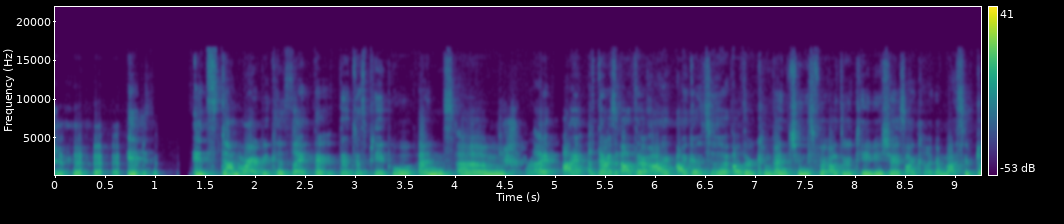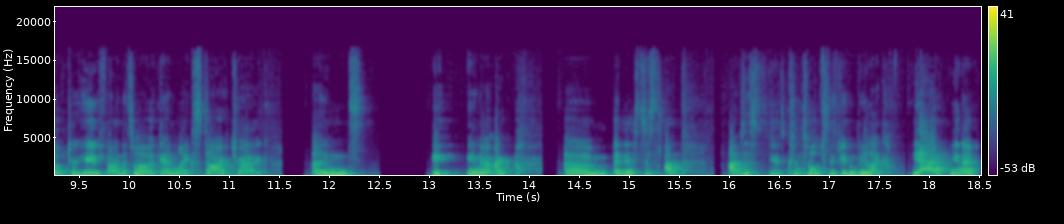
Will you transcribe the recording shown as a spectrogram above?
it's it's dumb, right? Because like they're, they're just people, and um, Right. I, I there's other I, I go to other conventions for other TV shows. I'm like a massive Doctor Who fan as well. Again, like Star Trek, and it you know I um and it's just I'm I'm just you can talk to these people and be like, yeah, you know.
